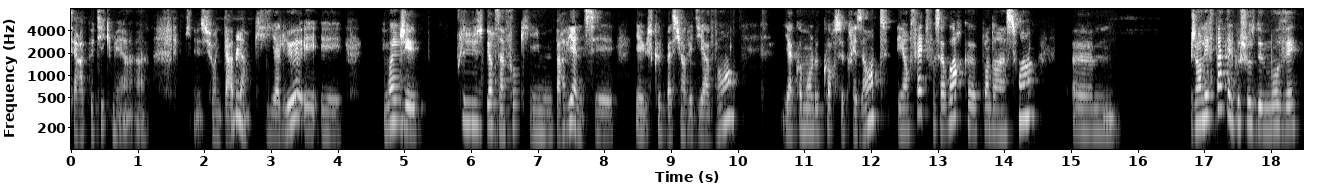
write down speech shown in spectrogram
thérapeutique, mais euh, sur une table qui a lieu. Et, et moi, j'ai plusieurs infos qui me parviennent. Il y a eu ce que le patient avait dit avant, il y a comment le corps se présente. Et en fait, il faut savoir que pendant un soin, euh, j'enlève pas quelque chose de mauvais.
